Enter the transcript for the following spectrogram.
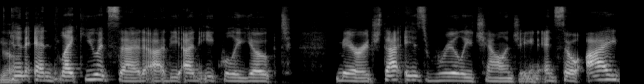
Yeah. and and like you had said uh, the unequally yoked marriage that is really challenging and so i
